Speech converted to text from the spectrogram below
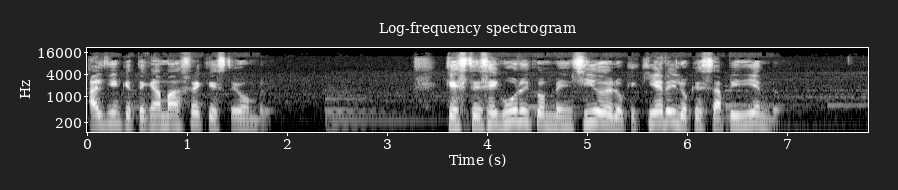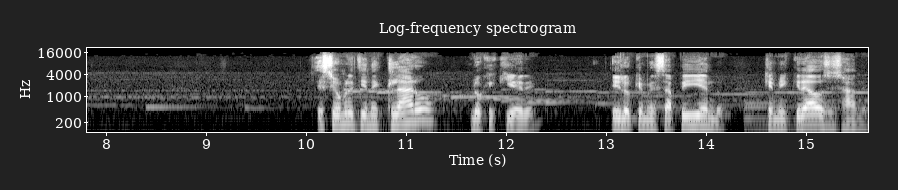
alguien que tenga más fe que este hombre. Que esté seguro y convencido de lo que quiere y lo que está pidiendo. Este hombre tiene claro lo que quiere y lo que me está pidiendo, que mi criado se sane.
